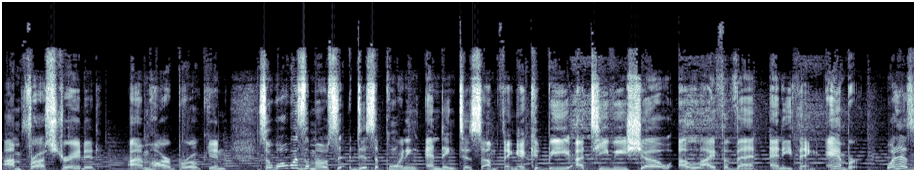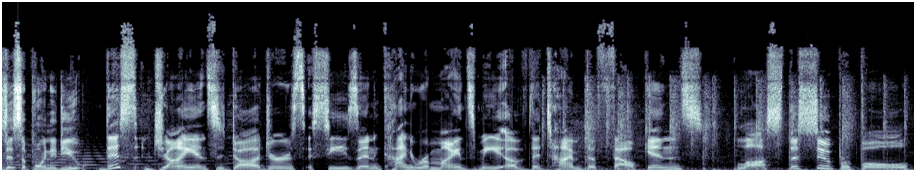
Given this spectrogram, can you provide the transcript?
I'm frustrated. I'm heartbroken. So, what was the most disappointing ending to something? It could be a TV show, a life event, anything. Amber, what has disappointed you? This Giants Dodgers season kind of reminds me of the time the Falcons lost the Super Bowl,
